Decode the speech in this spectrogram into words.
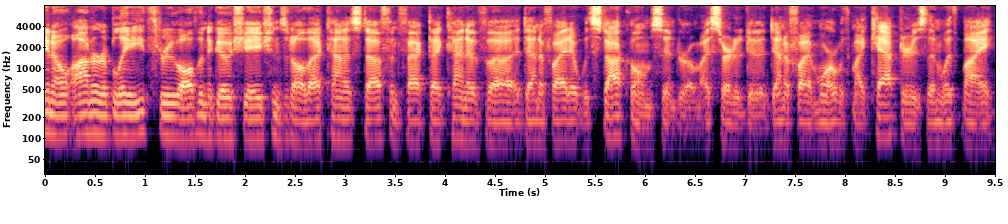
you know, honorably through all the negotiations and all that kind of stuff. In fact, I kind of uh, identified it with Stockholm syndrome. I started to identify more with my captors than with my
